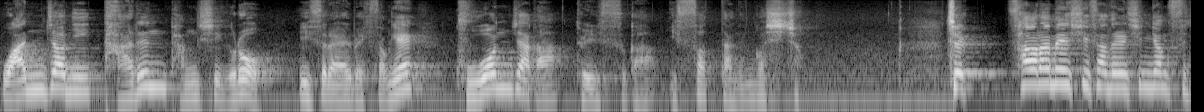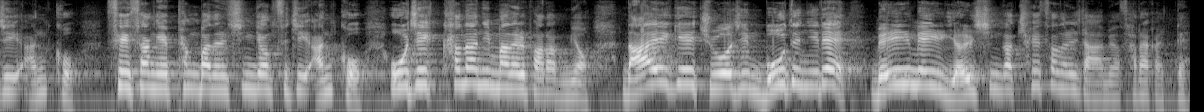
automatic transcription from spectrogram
완전히 다른 방식으로 이스라엘 백성의 구원자가 될 수가 있었다는 것이죠. 즉 사람의 시선을 신경 쓰지 않고 세상의 평판을 신경 쓰지 않고 오직 하나님만을 바라며 나에게 주어진 모든 일에 매일매일 열심과 최선을 다하며 살아갈 때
